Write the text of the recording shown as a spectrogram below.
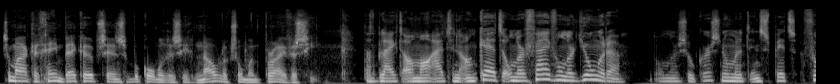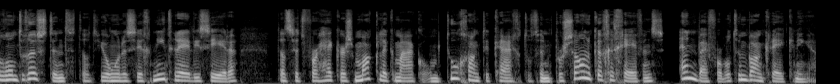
Ze maken geen backups en ze bekommeren zich nauwelijks om hun privacy. Dat blijkt allemaal uit een enquête onder 500 jongeren. De onderzoekers noemen het in spits verontrustend dat jongeren zich niet realiseren dat ze het voor hackers makkelijk maken om toegang te krijgen tot hun persoonlijke gegevens en bijvoorbeeld hun bankrekeningen.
